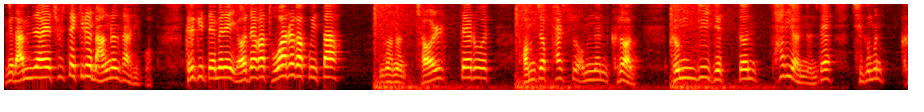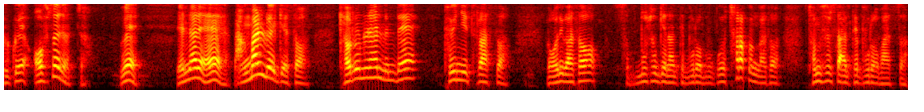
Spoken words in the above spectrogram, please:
이게 남자의 출세기를 막는 살이고 그렇기 때문에 여자가 도화를 갖고 있다. 이거는 절대로 범접할 수 없는 그런 금기됐던 살이었는데 지금은 그게 없어졌죠. 왜? 옛날에 막말로 얘기해서 결혼을 했는데 부인이 들어왔어. 어디 가서 무속인한테 물어보고 철학관 가서 점술사한테 물어봤어.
